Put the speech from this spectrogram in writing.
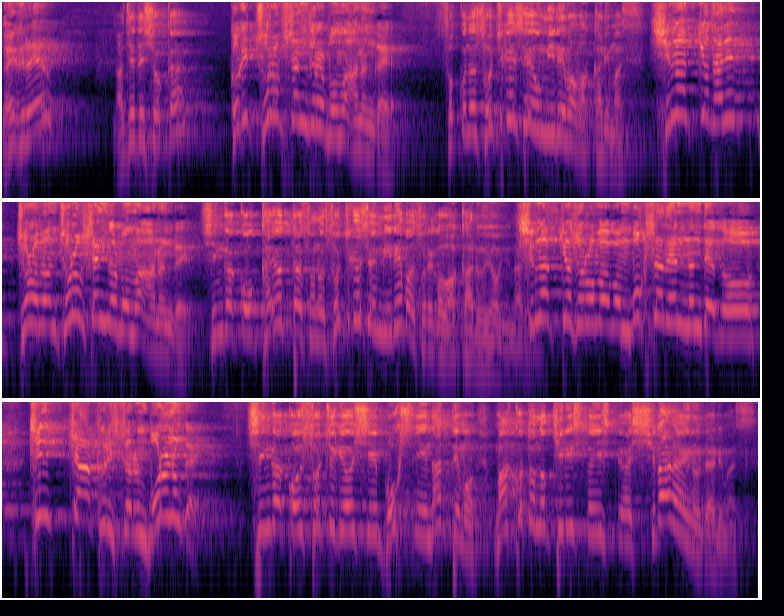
왜 그래요? なぜでしょうか 거기 졸업생들을 보면 아는 거예요. そこの卒業生を見ればわかります。 신학교 다닌 졸업한 졸업생들 보면 아는 거예요. 進学校通ったその卒業生を見ればそれがわかるようになる。 신학교 졸업하고 목사 됐는데도 진짜 그리스도를 모르는 거예요. 進学校を卒業し、牧師になっても、誠のキリストにしては知らないのであります。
